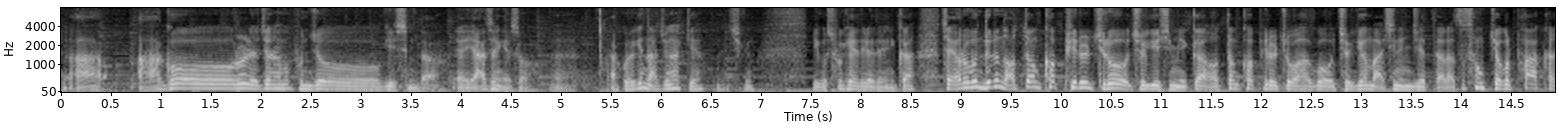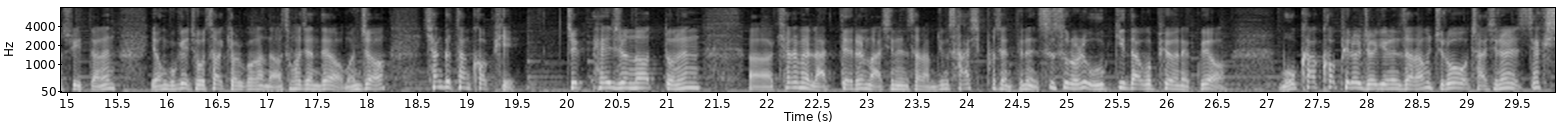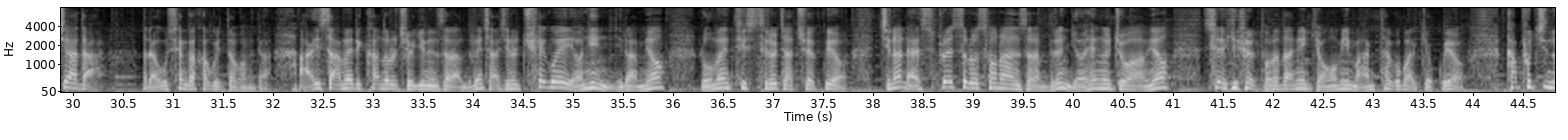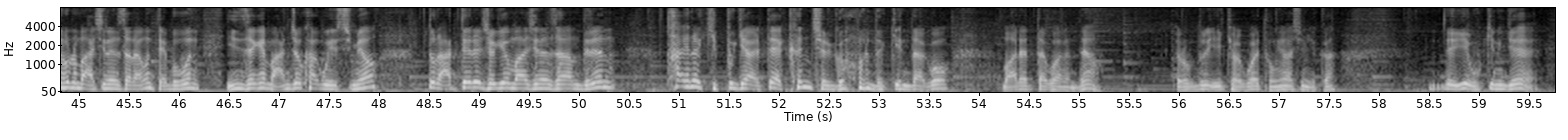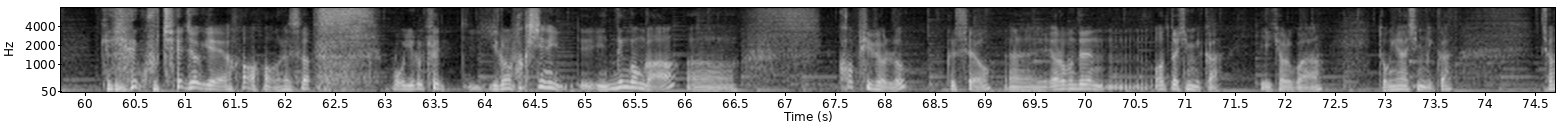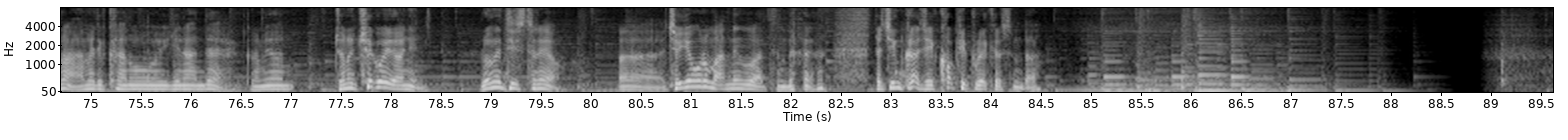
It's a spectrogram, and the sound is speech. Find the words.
아 악어를 예전에 한번 본 적이 있습니다. 예, 야생에서. 예. 악어 얘기 나중에 할게요. 네, 지금 이거 소개해드려야 되니까. 자, 여러분들은 어떤 커피를 주로 즐기십니까? 어떤 커피를 좋아하고 즐겨 마시는지에 따라서 성격을 파악할 수 있다는 영국의 조사 결과가 나와서 화제인데요. 먼저 향긋한 커피, 즉 헤이즐넛 또는 어, 캐러멜 라떼를 마시는 사람 중 40%는 스스로를 웃기다고 표현했고요. 모카 커피를 즐기는 사람은 주로 자신을 섹시하다. 라고 생각하고 있다고 합니다. 아이스 아메리카노를 즐기는 사람들은 자신을 최고의 연인이라며 로맨티스트를 자처했고요. 진한 에스프레소를 선호하는 사람들은 여행을 좋아하며 세계를 돌아다닌 경험이 많다고 밝혔고요. 카푸치노를 마시는 사람은 대부분 인생에 만족하고 있으며 또 라떼를 즐겨 마시는 사람들은 타인을 기쁘게 할 때 큰 즐거움을 느낀다고 말했다고 하는데요. 여러분들 이 결과에 동의하십니까? 근데 이게 웃기는 게 굉장히 구체적이에요. 그래서 뭐 이렇게 이런 확신이 있는 건가? 어, 커피별로 글쎄요. 에, 여러분들은 어떠십니까? 이 결과 동의하십니까? 저는 아메리카노이긴 한데 그러면 저는 최고의 연인 로맨티스트네요. 에, 제 경우는 맞는 것 같은데. 자, 지금까지 커피 브레이크였습니다.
